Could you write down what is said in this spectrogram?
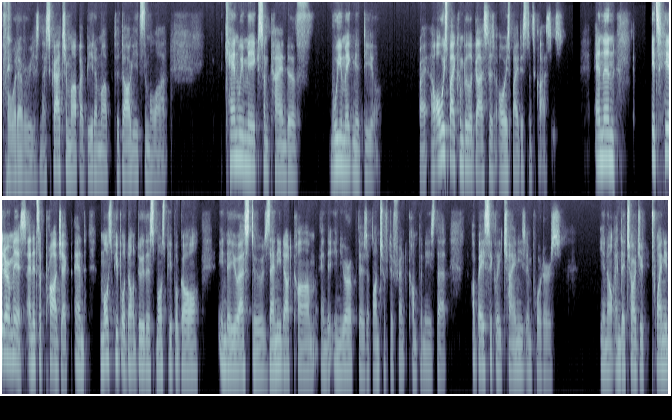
for whatever reason. I scratch them up, I beat them up. The dog eats them a lot. Can we make some kind of, will you make me a deal? Right? I always buy computer glasses, always buy distance glasses. And then it's hit or miss and it's a project. And most people don't do this. Most people go, in the US to Zenni.com. And in Europe, there's a bunch of different companies that are basically Chinese importers, you know, and they charge you $20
